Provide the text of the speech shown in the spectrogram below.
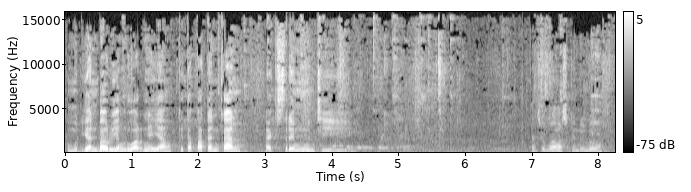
Kemudian baru yang luarnya yang kita patenkan ekstrim ngunci. Kita coba masukin dulu.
